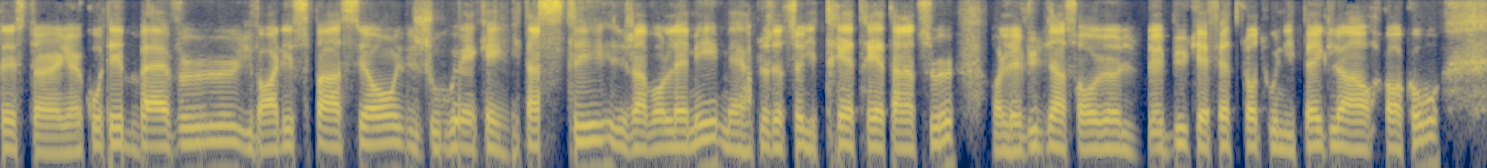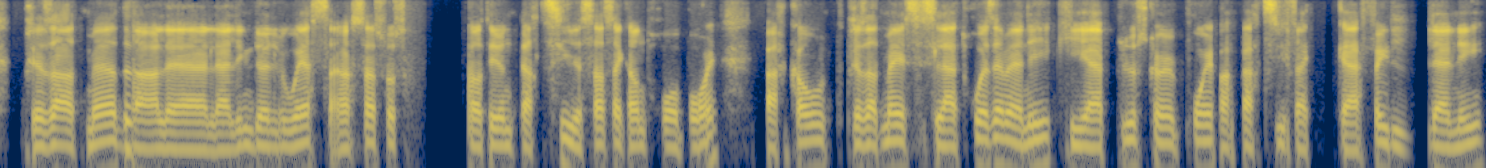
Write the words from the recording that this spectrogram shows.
Un, il y a un côté baveux, il va avoir des suspensions, il joue avec intensité, les gens vont l'aimer, mais en plus de ça, il est très, très talentueux. On l'a vu dans son le but qu'il a fait contre Winnipeg là, en hors concours. Présentement, dans la, la ligne de l'Ouest, en 160 une parties, il a 153 points. Par contre, présentement, c'est la troisième année qu'il a plus qu'un point par partie. Fait qu'à la fin de l'année,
